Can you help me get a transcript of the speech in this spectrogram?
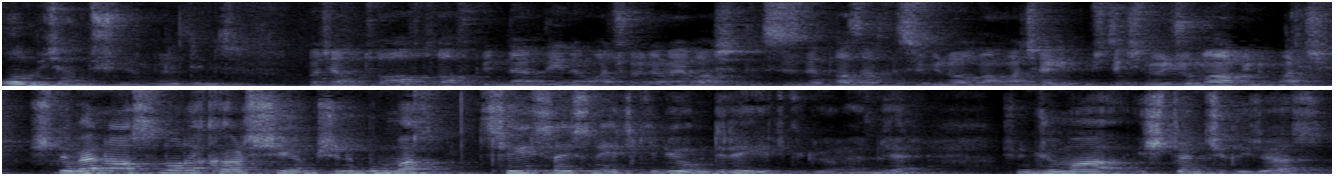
olmayacağını düşünüyorum dediğinizin. Hocam tuhaf tuhaf günlerde yine maç oynamaya başladık. Siz de pazartesi günü olan maça gitmiştik. Şimdi cuma günü maç. İşte ben aslında ona karşıyım. Şimdi bu maç seyir sayısını etkiliyor mu? Direkt etkiliyor bence. Şimdi cuma işten çıkacağız.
